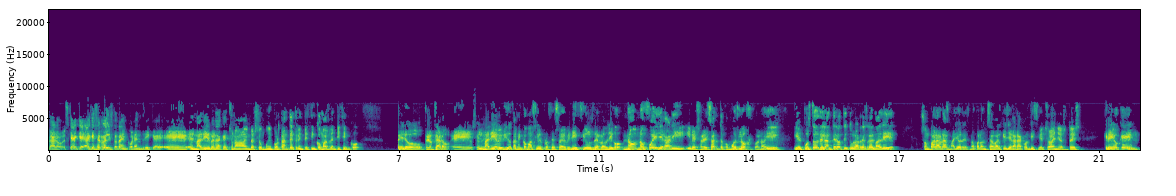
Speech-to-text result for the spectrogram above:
Claro, es que hay que, hay que ser realista también con Hendrik. Eh, el Madrid es verdad que ha hecho una inversión muy importante, 35 más 25. Pero, pero claro, eh, el Madrid ha vivido también cómo ha sido el proceso de Vinicius, de Rodrigo. No, no fue llegar y, y besar el santo, como es lógico, ¿no? Y, y el puesto de delantero titular del Real Madrid son palabras mayores, ¿no? Para un chaval que llegará con 18 años. Entonces, creo que,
